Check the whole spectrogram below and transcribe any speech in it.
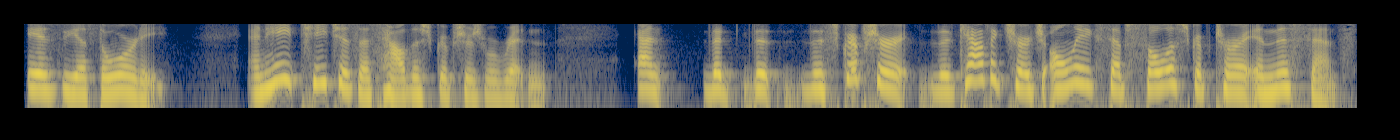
is the authority. And He teaches us how the scriptures were written. And the, the, the scripture, the Catholic Church only accepts sola scriptura in this sense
